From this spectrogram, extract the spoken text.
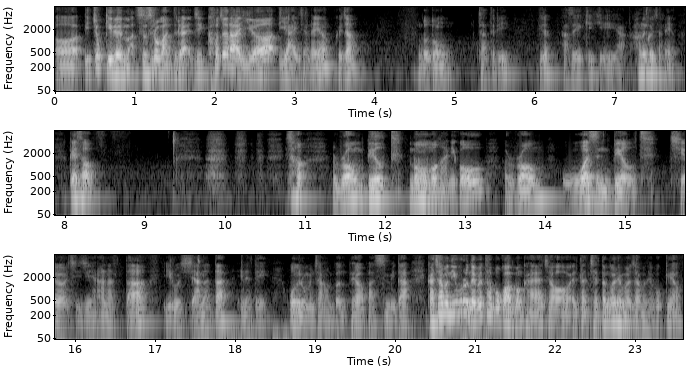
어, 이쪽 길을 스스로 만들어야지. 커져라, 이어, 이 아이잖아요. 그죠? 노동자들이, 그죠? 가서 이렇게, 이렇게 하는 거잖아요. 그래서, 그래서, Rome built, 뭐뭐뭐가 아니고, Rome wasn't built. 지어지지 않았다, 이루어지지 않았다, in a day. 오늘은 문장 한번 배워봤습니다. 같이 한번 입으로 내뱉어보고 한번 가야죠. 일단 제던거리 먼저 한번 해볼게요.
